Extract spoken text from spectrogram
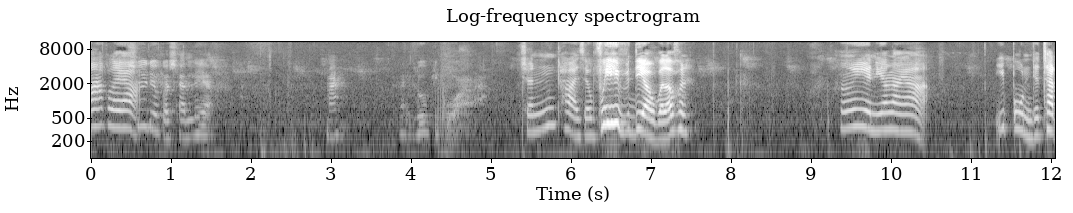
มากเลยอะ ชื่อเดียวกับฉันเลยอะ มา ถ่ายรูปดีกว่า ฉันถ่ายเซลฟี่เดี่ยวไปแล้วคนเฮ้ยอันนี้อะไรอะ ญี่ปุ่นชัด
